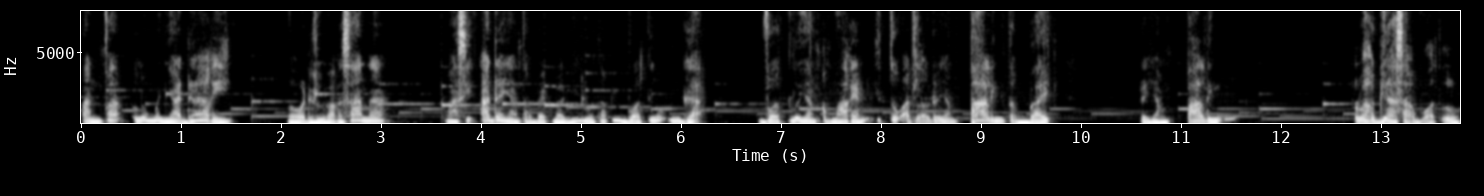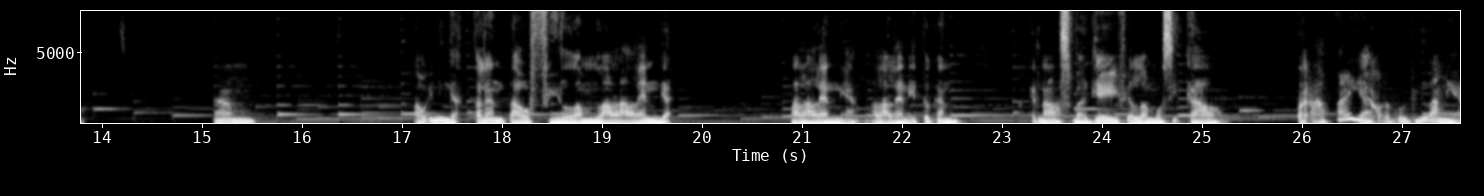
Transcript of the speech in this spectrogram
tanpa lu menyadari bahwa di luar sana masih ada yang terbaik bagi lu tapi buat lu enggak buat lu yang kemarin itu adalah udah yang paling terbaik yang paling luar biasa buat lu. Um, tahu ini nggak? Kalian tahu film La La Land nggak? La La Land ya. La La Land itu kan terkenal sebagai film musikal terapa ya kalau gue bilang ya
